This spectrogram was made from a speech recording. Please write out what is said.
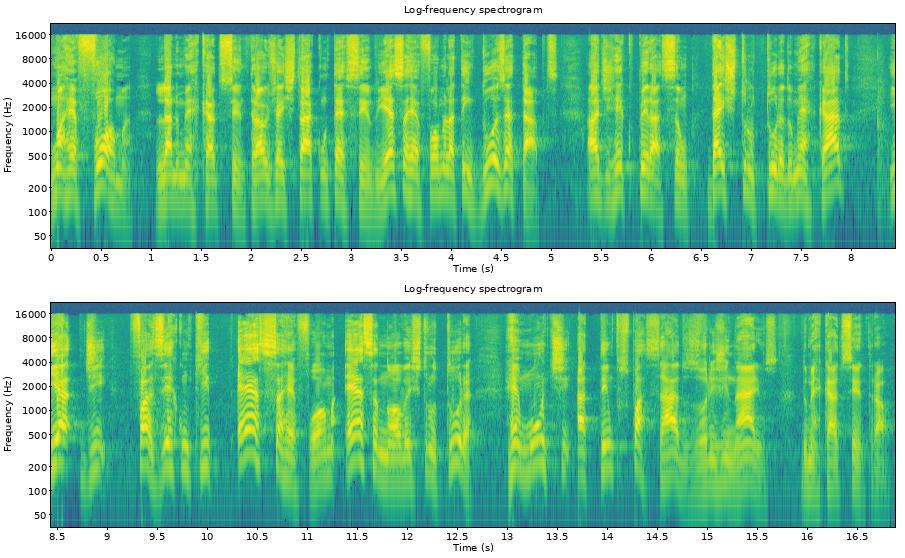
Uma reforma lá no Mercado Central já está acontecendo e essa reforma ela tem duas etapas: a de recuperação da estrutura do mercado e a de fazer com que essa reforma, essa nova estrutura, remonte a tempos passados, originários do Mercado Central.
